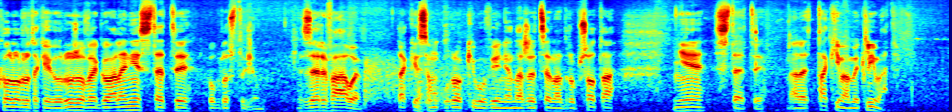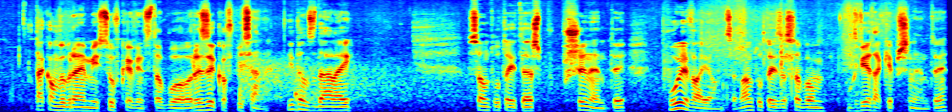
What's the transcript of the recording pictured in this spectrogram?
koloru takiego różowego, ale niestety po prostu ją zerwałem. Takie są uroki łowienia na rzece na dropshota. Niestety, ale taki mamy klimat. Taką wybrałem miejscówkę, więc to było ryzyko wpisane. Idąc dalej, są tutaj też przynęty pływające. Mam tutaj ze sobą dwie takie przynęty.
